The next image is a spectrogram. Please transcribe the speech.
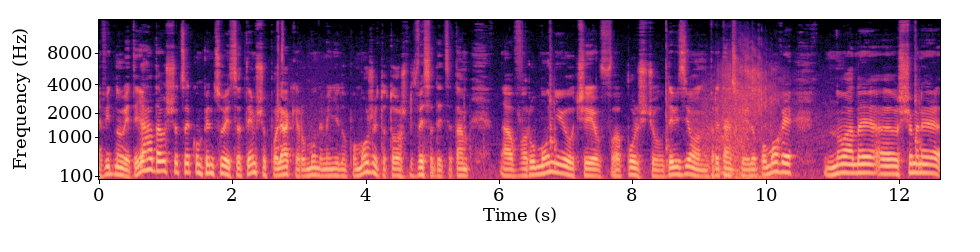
відновити. Я гадав, що це компенсується тим, що поляки, румуни мені допоможуть, до того ж висадиться там в Румунію чи в Польщу дивізіон британської допомоги. Ну, але е, що мене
